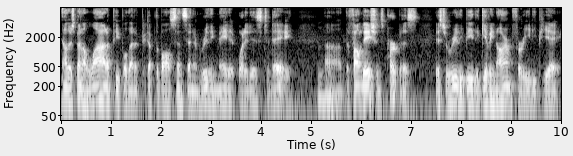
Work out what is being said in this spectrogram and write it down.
Now, there's been a lot of people that have picked up the ball since then and really made it what it is today. Mm-hmm. Uh, the foundation's purpose is to really be the giving arm for EDPA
